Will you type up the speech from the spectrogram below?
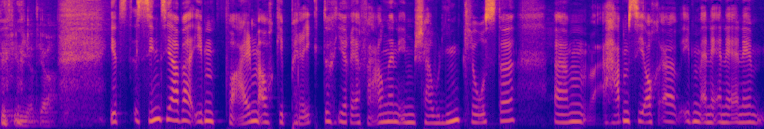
definiert, ja. Jetzt sind Sie aber eben vor allem auch geprägt durch Ihre Erfahrungen im Shaolin-Kloster. Ähm, haben Sie auch äh, eben eine, eine, eine,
